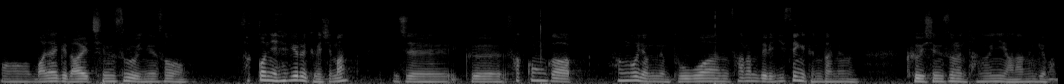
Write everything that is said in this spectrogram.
어, 만약에 나의 진술로 인해서 사건이 해결이 되지만 이제 그 사건과 상관이 없는 무고한 사람들이 희생이 된다면 그 진술은 당연히 안 하는 게 맞,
